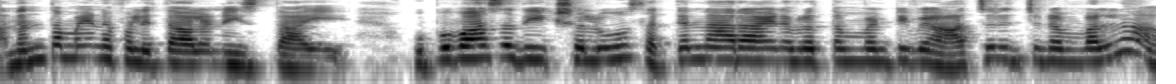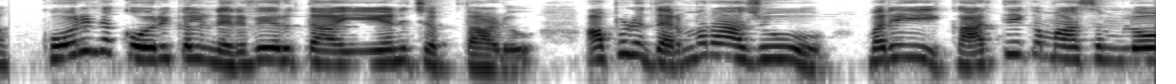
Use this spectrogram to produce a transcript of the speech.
అనంతమైన ఫలితాలను ఇస్తాయి. ఉపవాస దీక్షలు సత్యనారాయణ వ్రతం వంటివి ఆచరించడం వల్ల కోరిన కోరికలు నెరవేరుతాయి అని చెప్తాడు. అప్పుడు ధర్మరాజు మరి కార్తీక మాసంలో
